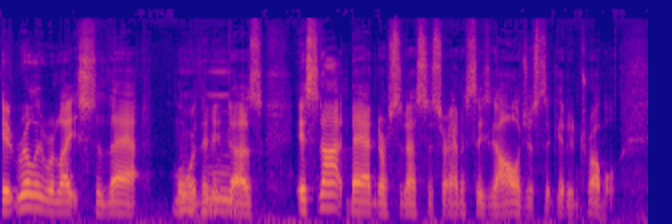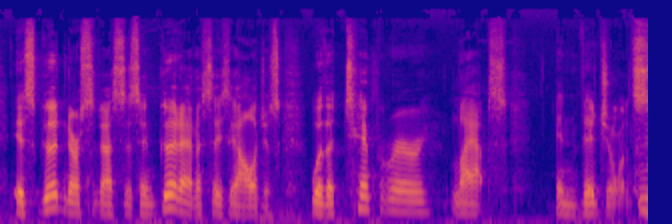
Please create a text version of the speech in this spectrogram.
it really relates to that more than it does. It's not bad nurse anesthetists or anesthesiologists that get in trouble. It's good nurse anesthetists and good anesthesiologists with a temporary lapse in vigilance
